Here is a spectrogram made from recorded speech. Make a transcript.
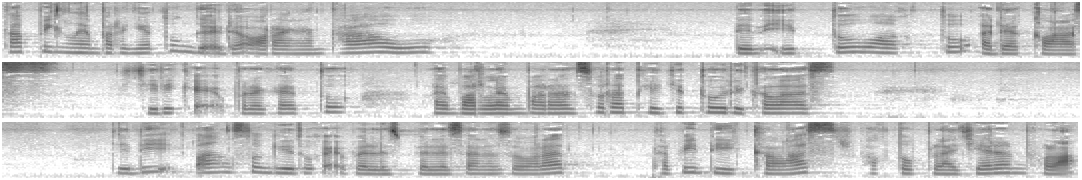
Tapi ngelemparnya tuh nggak ada orang yang tahu. Dan itu waktu ada kelas. Jadi kayak mereka tuh lempar-lemparan surat kayak gitu di kelas. Jadi langsung gitu kayak balas-balasan surat tapi di kelas waktu pelajaran pula.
